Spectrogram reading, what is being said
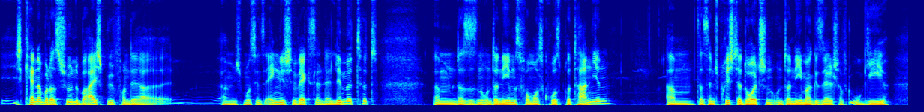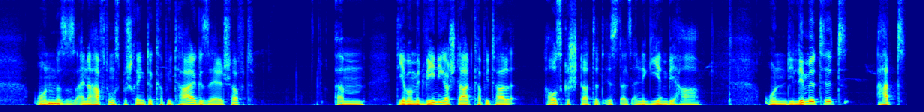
Ich kenne aber das schöne Beispiel von der, ähm, ich muss ins Englische wechseln, der Limited. Ähm, das ist eine Unternehmensform aus Großbritannien. Ähm, das entspricht der deutschen Unternehmergesellschaft UG. Und mhm. das ist eine haftungsbeschränkte Kapitalgesellschaft, ähm, die aber mit weniger Startkapital ausgestattet ist als eine GmbH. Und die Limited hat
